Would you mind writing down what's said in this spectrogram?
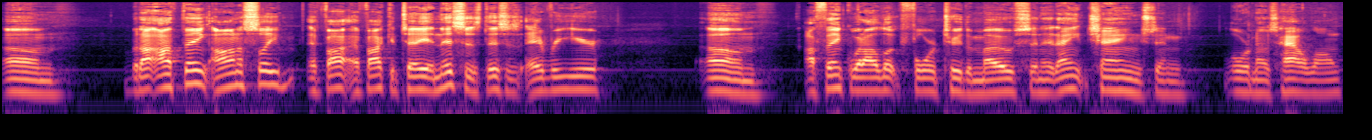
Um, but I, I think honestly, if I if I could tell you, and this is this is every year, um, I think what I look forward to the most, and it ain't changed in Lord knows how long.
